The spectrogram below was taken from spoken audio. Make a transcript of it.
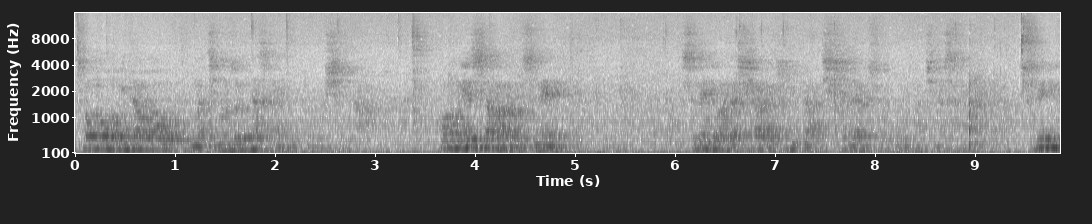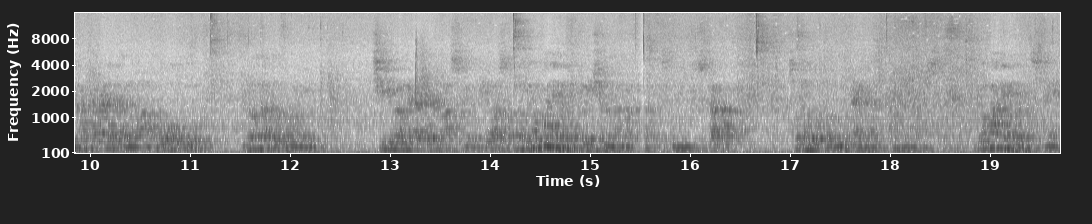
その御霊を待ち望みなさいとおっしゃった。このイエス様はですねすでに私から聞いた父の約束を待ちなさい。すでに語られたのは多くいろんなところに散りばめられてますけど今日はそのヨハネの福音書の中からですねいくつかそのことを見たいなと思います。ヨハネのですね、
